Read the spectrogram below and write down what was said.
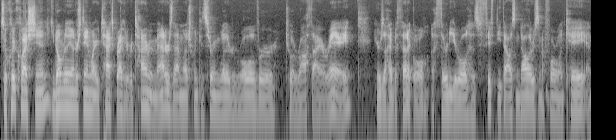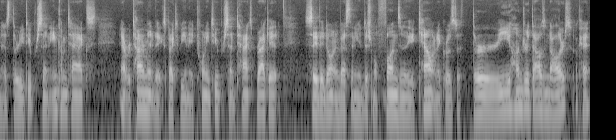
So, quick question. You don't really understand why your tax bracket at retirement matters that much when considering whether to roll over to a Roth IRA. Here's a hypothetical a 30 year old has $50,000 in a 401k and has 32% income tax. At retirement, they expect to be in a 22% tax bracket. Say they don't invest any additional funds into the account and it grows to $300,000. Okay.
